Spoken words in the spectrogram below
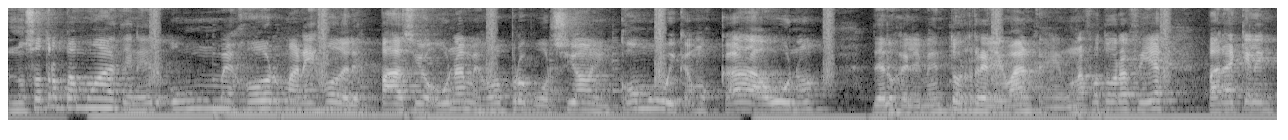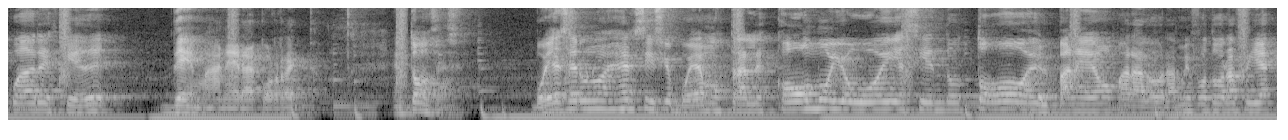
nosotros vamos a tener un mejor manejo del espacio, una mejor proporción en cómo ubicamos cada uno de los elementos relevantes en una fotografía para que el encuadre quede de manera correcta. Entonces, voy a hacer unos ejercicios, voy a mostrarles cómo yo voy haciendo todo el paneo para lograr mi fotografía.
